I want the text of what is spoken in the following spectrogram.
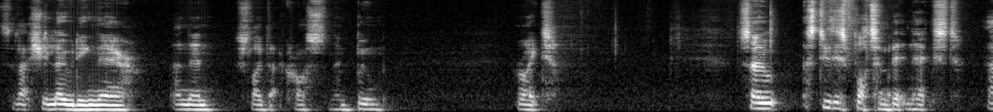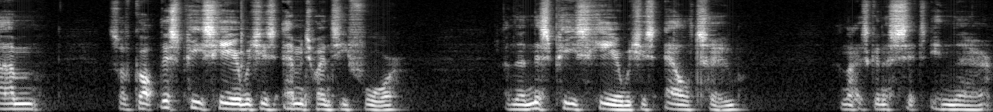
So that's your loading there and then slide that across and then boom. Right. So let's do this bottom bit next. Um, so I've got this piece here which is M24 and then this piece here which is L2 and that is going to sit in there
